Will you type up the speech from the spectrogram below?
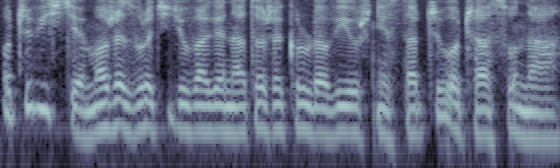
oczywiście może zwrócić uwagę na to, że królowi już nie starczyło czasu na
